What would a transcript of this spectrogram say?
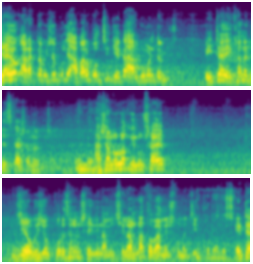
যাই হোক আর একটা বিষয় বলি আবার বলছি যে এটা আর্গুমেন্টের বিষয়। এইটা এখানে ডিসকাশনের বিষয় হাসানুল হক ইনু সাহেব যে অভিযোগ করেছিলেন সেই দিন আমি ছিলাম না তবে আমি শুনেছি। এটা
